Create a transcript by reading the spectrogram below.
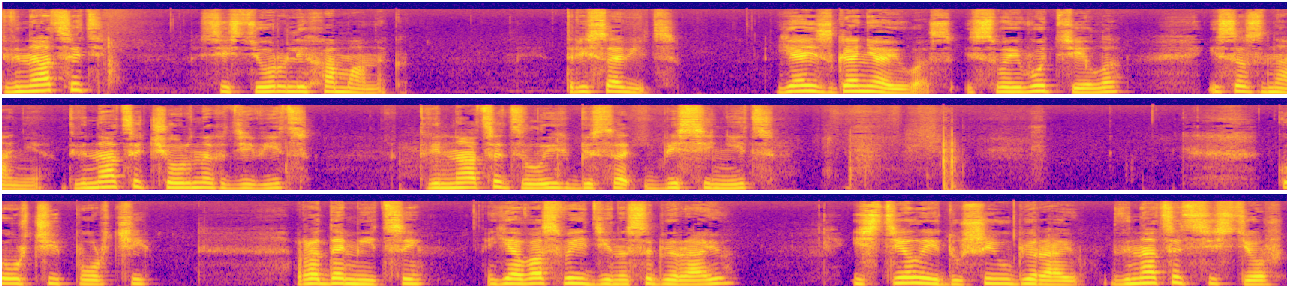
Двенадцать сестер лихоманок, трясовиц. Я изгоняю вас из своего тела и сознания. Двенадцать черных девиц – двенадцать злых бесениц, корчи, порчи, родомицы. Я вас воедино собираю, из тела и души убираю. Двенадцать сестер,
